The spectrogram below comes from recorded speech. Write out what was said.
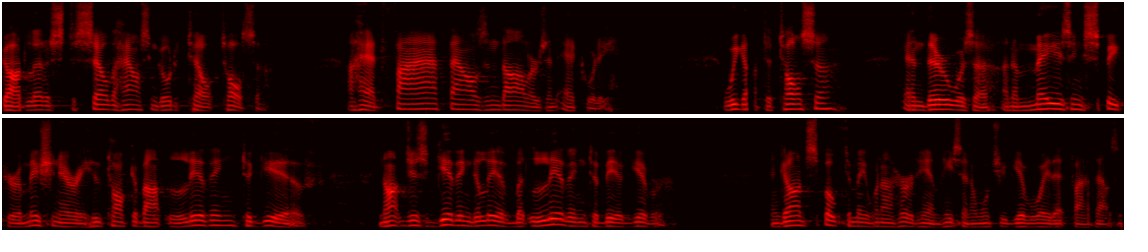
God led us to sell the house and go to Tulsa. I had $5,000 in equity. We got to Tulsa, and there was a, an amazing speaker, a missionary, who talked about living to give. Not just giving to live, but living to be a giver. And God spoke to me when I heard him. He said, I want you to give away that $5,000.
